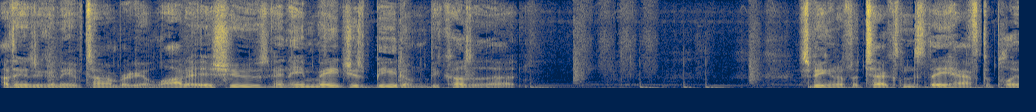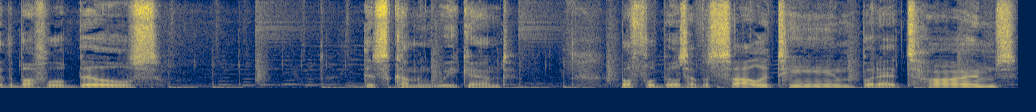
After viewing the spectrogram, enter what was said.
I think they're going to give Tom Brady a lot of issues, and he may just beat him because of that. Speaking of the Texans, they have to play the Buffalo Bills this coming weekend. Buffalo Bills have a solid team, but at times,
